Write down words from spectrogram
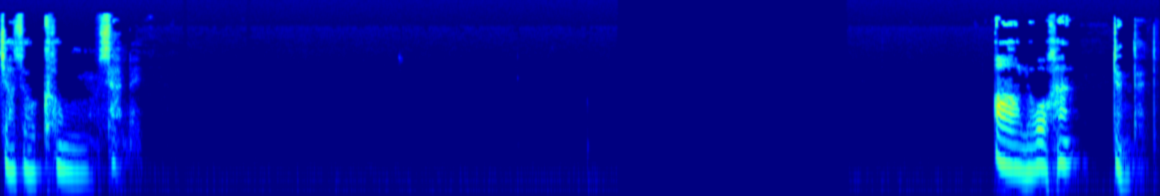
叫做空三昧。阿罗汉证得的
